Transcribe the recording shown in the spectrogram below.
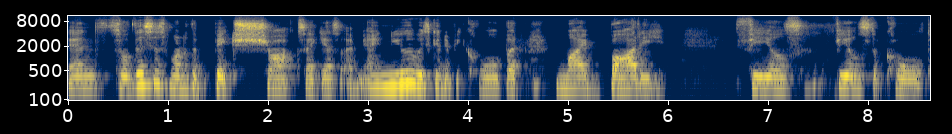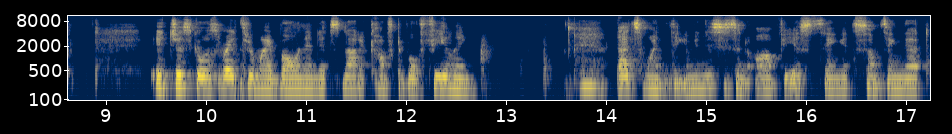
And so this is one of the big shocks, I guess. I, mean, I knew it was going to be cold, but my body feels feels the cold. It just goes right through my bone, and it's not a comfortable feeling. That's one thing. I mean, this is an obvious thing. It's something that,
